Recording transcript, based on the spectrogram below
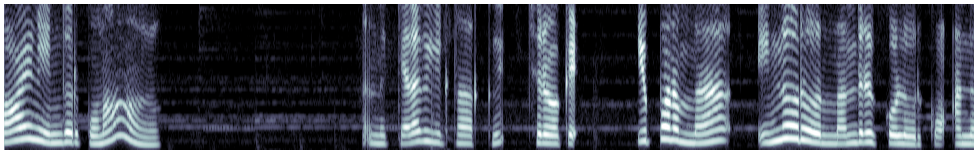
காயின் எங்கே இருக்குன்னா அந்த கிளவிக்கிட்டு தான் இருக்குது சரி ஓகே இப்போ நம்ம இன்னொரு ஒரு மந்திரக்கோள் இருக்கும். அந்த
